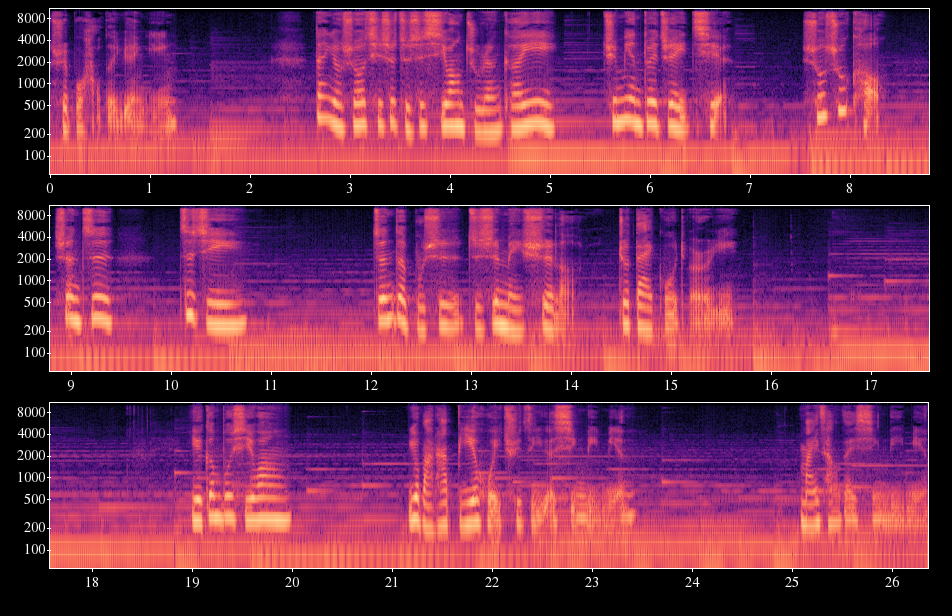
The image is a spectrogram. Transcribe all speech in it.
睡不好的原因。但有时候其实只是希望主人可以去面对这一切，说出口，甚至自己真的不是只是没事了就带过而已，也更不希望又把它憋回去自己的心里面。埋藏在心里面，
